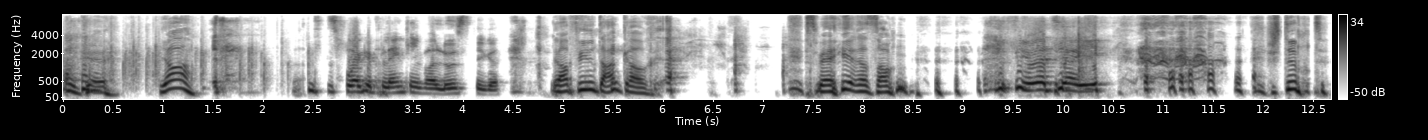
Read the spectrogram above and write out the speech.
Okay. Ja. Das Vorgeplänkel war lustiger. Ja, vielen Dank auch. Das wäre ihrer Song. Sie hört ja eh. Stimmt.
